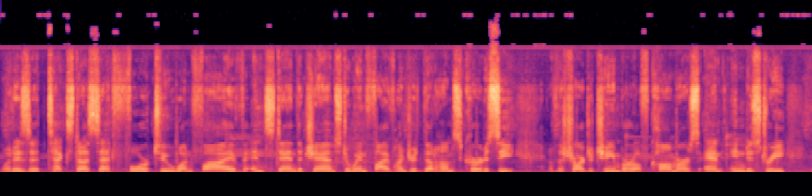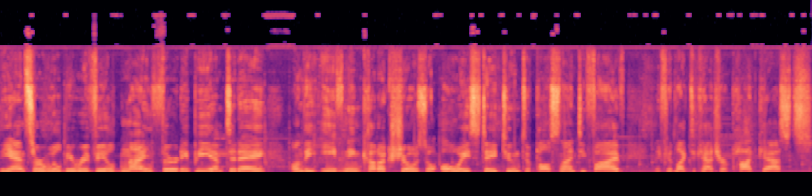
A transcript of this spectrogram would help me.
What is it? Text us at 4215 and stand the chance to win 500 dirhams courtesy of the Sharjah Chamber of Commerce and Industry. The answer will be revealed 9:30 p.m. today on the Evening Karak Show, so always stay tuned to Pulse 95. And if you'd like to catch our podcasts,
